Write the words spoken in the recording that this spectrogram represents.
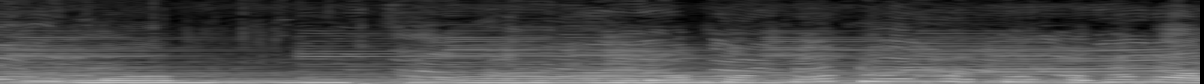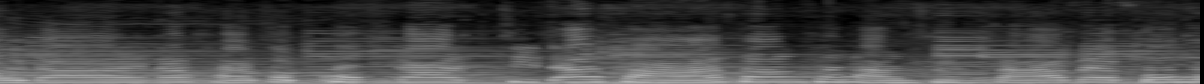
ยลมหายๆ ร่วมสมทบทุนทำบุญกับพวกเราได้นะคะ กับโครงการจิตอาสาสร้างสถานศึกษาแบบบว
